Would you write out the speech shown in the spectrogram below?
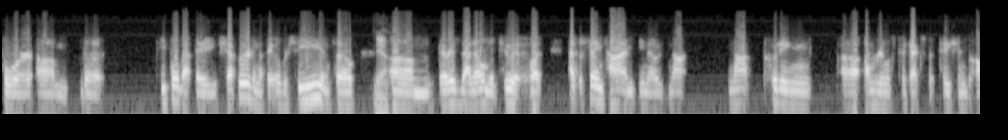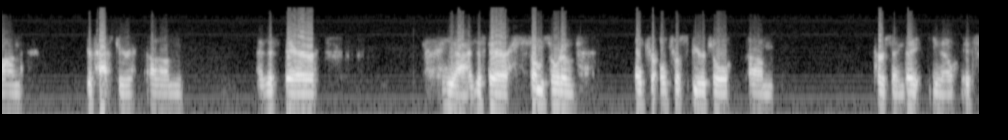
for um, the people that they shepherd and that they oversee, and so Yeah. um, there is that element to it. But at the same time, you know, not not putting uh, unrealistic expectations on your pastor um, as if they're yeah, as if they're some sort of ultra ultra spiritual um, person. They, you know, it's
